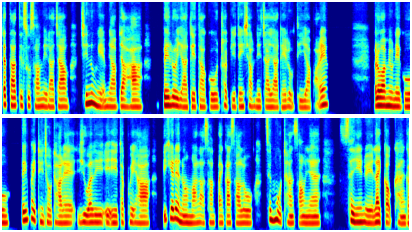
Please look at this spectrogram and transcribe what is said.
တက်သားတည်ဆူဆောင်နေတာကြောင့်ချင်းလူငယ်အများပြားဟာပေးလို့ရဒေတာကိုထွက်ပြေးတိမ်းရှောင်နေကြရတယ်လို့သိရပါတယ်။ဘလောမြို့နယ်ကိုတိမ့်ပိုက်ထင်ချုပ်ထားတဲ့ ULAA တပ်ဖွဲ့ဟာပြီးခဲ့တဲ့နိုဝင်ဘာလဆန်းပိုင်းကစလို့စစ်မှုထမ်းဆောင်ရန်စရင်တွေလိုက်ကောက်ခံက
